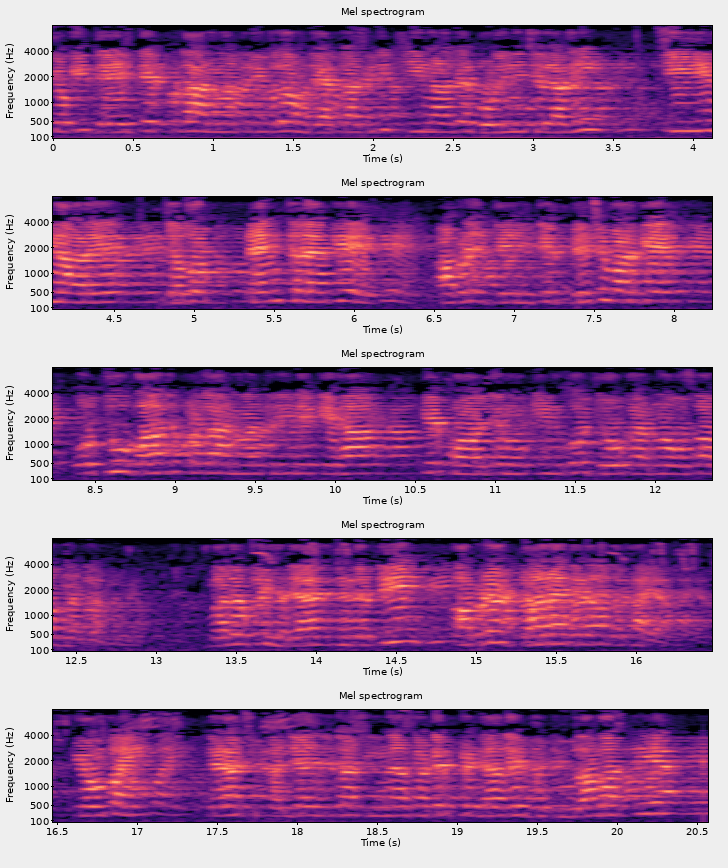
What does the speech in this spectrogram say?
ਕਿਉਂਕਿ ਦੇਸ਼ ਦੇ ਪ੍ਰਧਾਨ ਮੰਤਰੀ ਵੱਲੋਂ ਹਦਾਇਤਾਂ ਸੀ ਵੀ ਚੀਨ ਨਾਲ ਤੇ ਗੋਲੀ ਨਹੀਂ ਚਲਾਣੀ, ਚੀਨ ਵਾਲੇ ਜਦੋਂ ਟੈਂਕ ਲੈ ਕੇ ਆਪਣੇ ਦੇਸ਼ ਦੇ ਵਿੱਚ ਵੜ ਗਏ ਉਸ ਤੋਂ ਬਾਅਦ ਪ੍ਰਧਾਨ ਮੰਤਰੀ ਨੇ ਕਿਹਾ ਕਿ ਫੌਜ ਦੇ ਮੁਖੀ ਨੂੰ ਜੋ ਕਰਨਾ ਉਸ ਹਿਸਾਬ ਨਾਲ ਕਰ ਲਵੇ ਮਤਲਬ ਕੋਈ ਹਦਾਇਤ ਨਹੀਂ ਦਿੱਤੀ, ਆਪਣਾ ਡਰ ਹੈ ਜਿਹੜਾ ਦਿਖਾਇਆ। ਕਿਉਂ ਭਾਈ? ਤੇਰਾ 56 ਇੰਚ ਦਾ ਸੀਨਾ ਸਾਡੇ ਪਿੰਡਾਂ ਦੇ ਮਜ਼ਦੂਰਾਂ ਵਾਸਤੇ ਹੈ।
